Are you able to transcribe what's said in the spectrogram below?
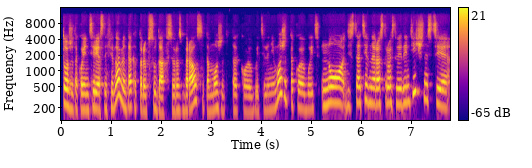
тоже такой интересный феномен, да, который в судах все разбирался, там может такое быть или не может такое быть. Но диссоциативное расстройство идентичности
